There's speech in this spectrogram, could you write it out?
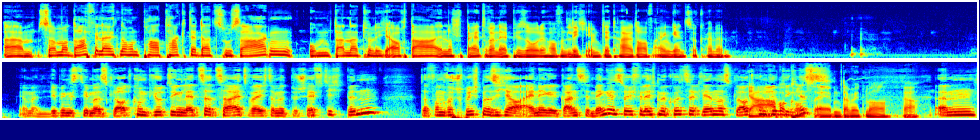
Ähm, sollen wir da vielleicht noch ein paar Takte dazu sagen, um dann natürlich auch da in einer späteren Episode hoffentlich im Detail darauf eingehen zu können? Ja, mein Lieblingsthema ist Cloud Computing in letzter Zeit, weil ich damit beschäftigt bin. Davon verspricht man sich ja eine ganze Menge. Soll ich vielleicht mal kurz erklären, was Cloud ja, Computing aber kurz ist? Eben, damit man, ja. Ähm,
